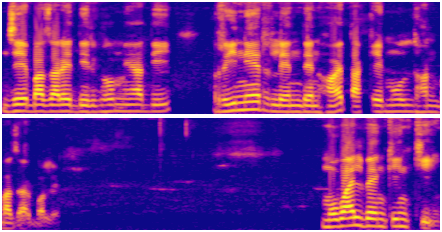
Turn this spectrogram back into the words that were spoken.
যে বাজারে দীর্ঘমেয়াদী ঋণের লেনদেন হয়, তাকে মূলধন বাজার বলে। মোবাইল ব্যাংকিং কি?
